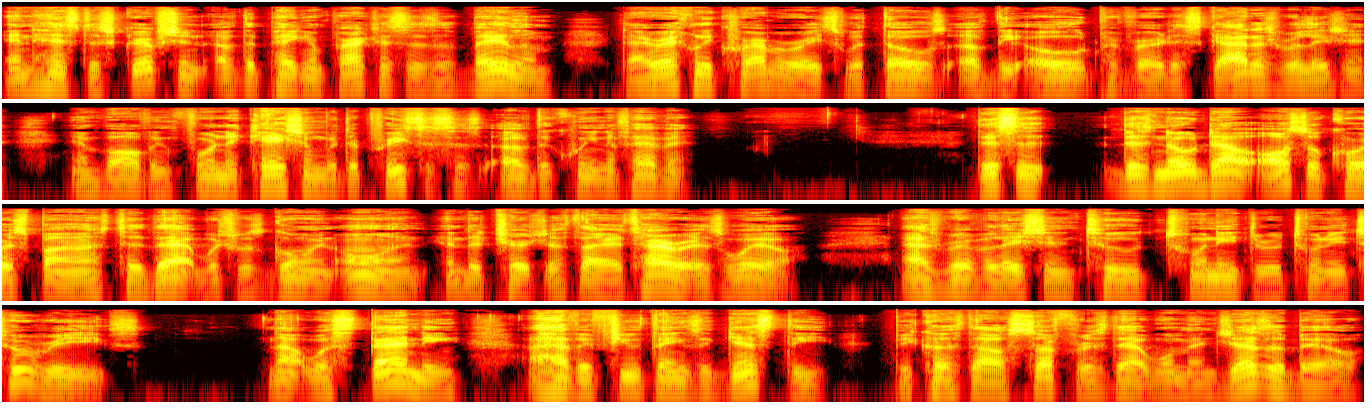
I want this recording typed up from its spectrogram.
and his description of the pagan practices of Balaam directly corroborates with those of the old perverted goddess religion involving fornication with the priestesses of the Queen of Heaven. This is this no doubt also corresponds to that which was going on in the church of Thyatira as well, as Revelation 2, 20 through 22 reads, Notwithstanding, I have a few things against thee, because thou sufferest that woman Jezebel,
